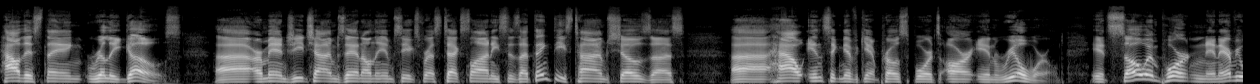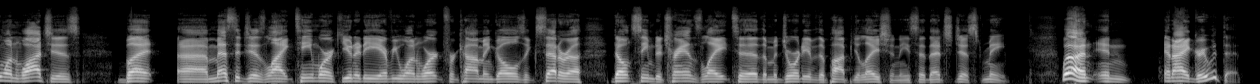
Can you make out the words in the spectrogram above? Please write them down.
how this thing really goes. Uh, our man G chimes in on the MC Express text line. He says, "I think these times shows us uh, how insignificant pro sports are in real world. It's so important, and everyone watches, but." Uh, messages like teamwork, unity, everyone work for common goals, etc., don't seem to translate to the majority of the population. He said, "That's just me." Well, and and, and I agree with that.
